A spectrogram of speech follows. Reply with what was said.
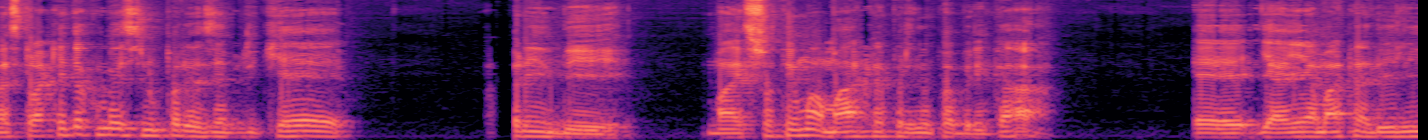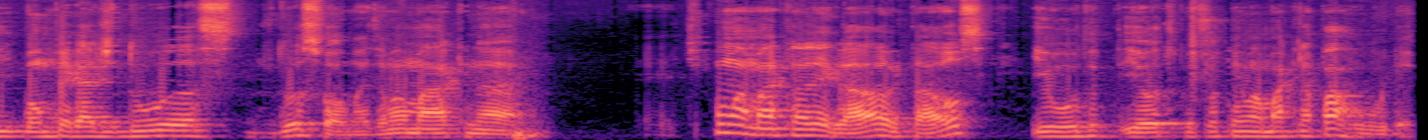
mas para quem está começando, por exemplo, e quer aprender, mas só tem uma máquina, por exemplo, para brincar, é, e aí a máquina dele, vamos pegar de duas, de duas formas. É uma máquina, é, tipo uma máquina legal e tal, e, outro, e outra pessoa tem uma máquina parruda.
